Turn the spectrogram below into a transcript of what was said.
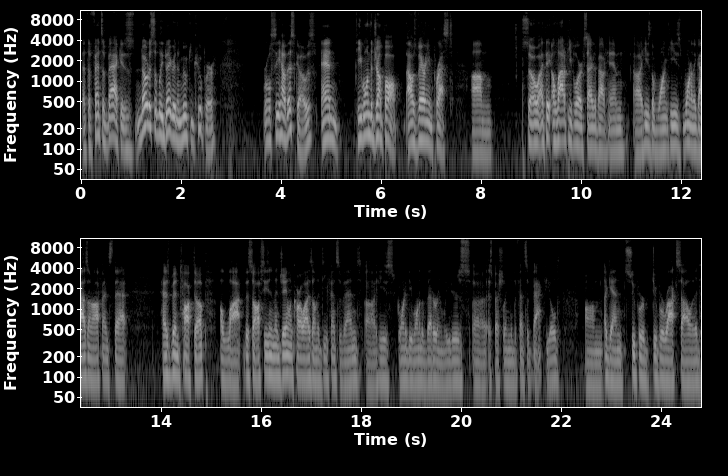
that defensive back is noticeably bigger than Mookie Cooper. We'll see how this goes. And he won the jump ball. I was very impressed. Um, so I think a lot of people are excited about him. Uh, he's the one. He's one of the guys on offense that has been talked up a lot this offseason. And then Jaylon Carlies on the defensive end. Uh, he's going to be one of the veteran leaders, uh, especially in the defensive backfield. Um, again, super duper rock solid,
